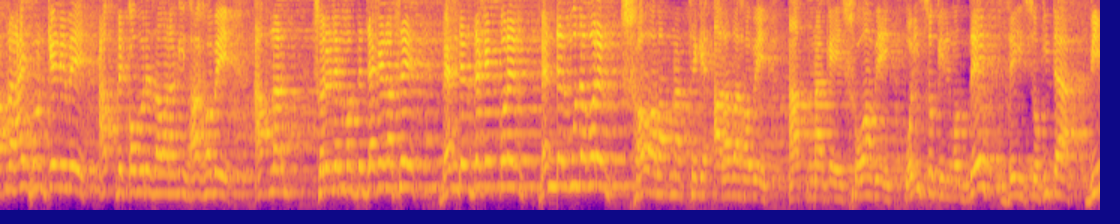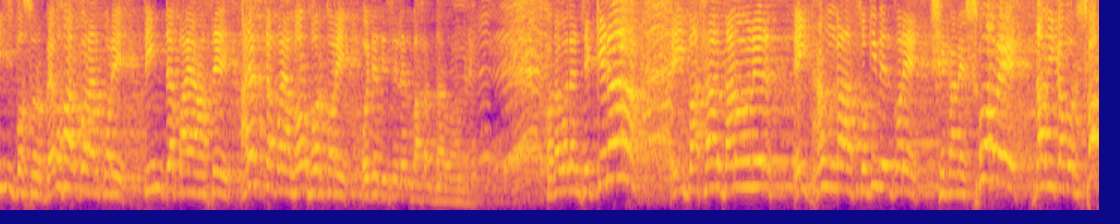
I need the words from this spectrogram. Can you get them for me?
আপনার আইফোন কে নেবে, আপনি কবরে যাওয়ার আগেই ভাগ হবে। আপনার শরীরের মধ্যে জ্যাকেট আছে ব্যান্ডের জ্যাকেট পরেন ব্যান্ডের মোজা পরেন, সব আপনার থেকে আলাদা হবে। আপনাকে শোয়াবে ওই চকির মধ্যে, যেই চকিটা বিশ বছর ব্যবহার করার পরে তিনটা পায়া আছে, আরেকটা পায়া লড়ভর করে, ওইটা দিয়েছিলেন বাসার দারোয়ানরে কথা বলেন ঠিক কিনা? এই বাসার দারোয়ানের, এই ভাঙ্গা চকি বের করে সেখানে শোয়াবে, দামি কাপড় সব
